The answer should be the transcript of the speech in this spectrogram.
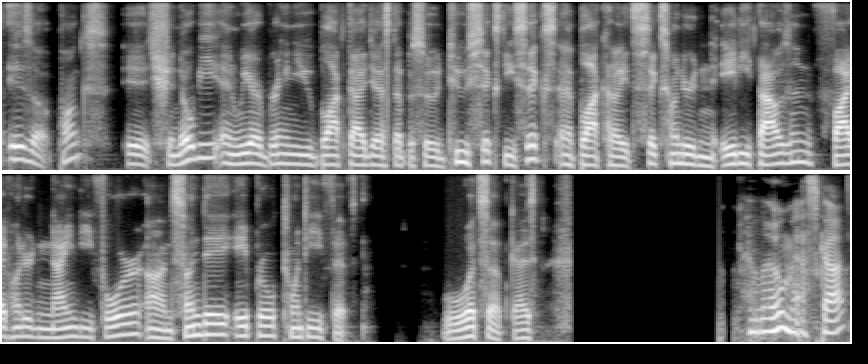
What is up, punks? It's Shinobi, and we are bringing you Block Digest episode 266 at block height 680,594 on Sunday, April 25th. What's up, guys? Hello, mascot.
